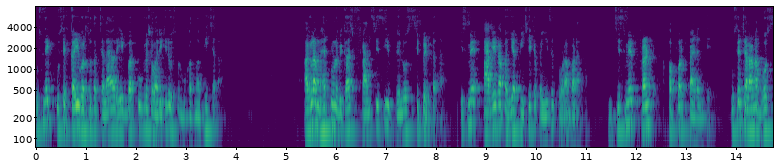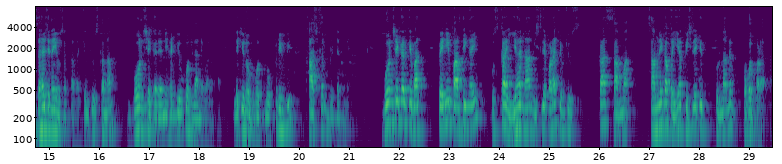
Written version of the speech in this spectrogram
उसने उसे कई वर्षों तक चलाया और एक बार उग्र सवारी के लिए उस पर मुकदमा भी चला। अगला महत्वपूर्ण विकास फ्रांसीसी वेलोसिपिड का था। इसमें आगे का पहिया पीछे के पहिए से थोड़ा बड़ा था, जिसमें फ्रंट हपर पैडल थे। उसे चलाना बहुत सहज नहीं हो सकता था, क्योंकि उसका नाम बोन शेकर यानी हड्डियों को हिलाने वाला था, लेकिन वो बहुत लोकप्रिय हुई, खासकर ब्रिटेन में। बोन शेकर के बाद पेनी फार्थिंग आई, उसका यह नाम इसलिए पड़ा क्योंकि उसका सामा, सामने का पहिया पिछले की तुलना में बहुत बड़ा था।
